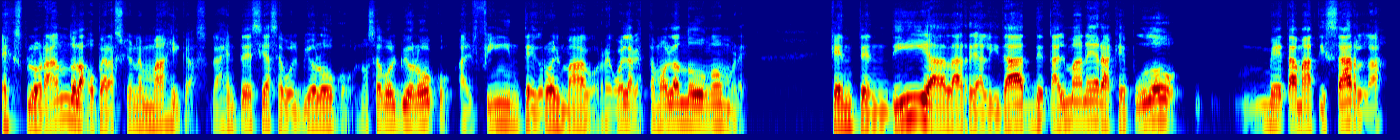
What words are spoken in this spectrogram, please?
Explorando las operaciones mágicas. La gente decía se volvió loco. No se volvió loco. Al fin integró el mago. Recuerda que estamos hablando de un hombre que entendía la realidad de tal manera que pudo metamatizarla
